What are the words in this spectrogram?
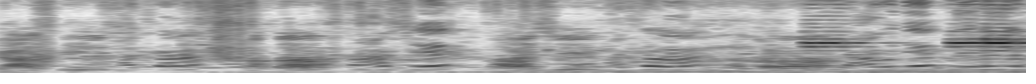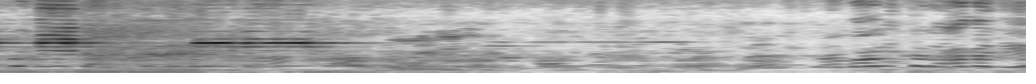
ಜಾತಿ ಭಾಷೆ ಅಥವಾ ಯಾವುದೇ ಪ್ರಭಾವಿತರಾಗದೆ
